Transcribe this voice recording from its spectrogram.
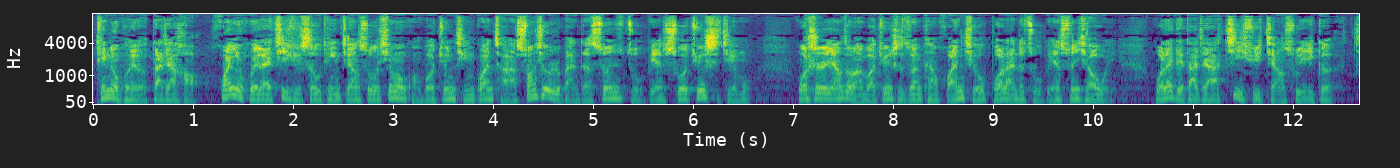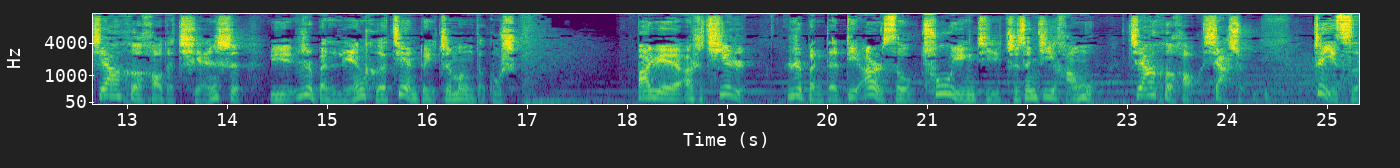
听众朋友，大家好，欢迎回来继续收听江苏新闻广播军情观察双休日版的孙主编说军事节目。我是扬子晚报军事专刊《环球博览》的主编孙小伟，我来给大家继续讲述一个加贺号的前世与日本联合舰队之梦的故事。八月二十七日，日本的第二艘出云级直升机航母。加贺号下水，这一次，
